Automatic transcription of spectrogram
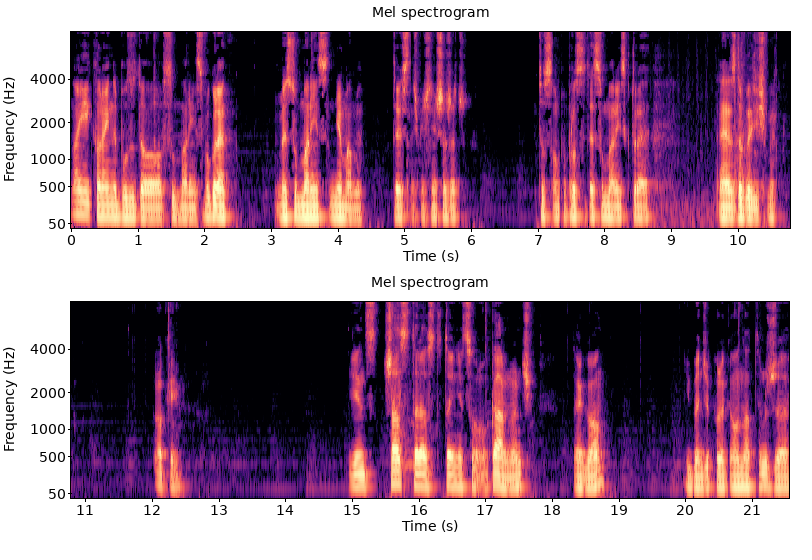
No i kolejny boost do Submarines. W ogóle my Submarines nie mamy. To jest najśmieszniejsza rzecz. To są po prostu te Submarines, które e, zdobyliśmy. Okej. Więc czas teraz tutaj nieco ogarnąć tego. I będzie polegało na tym, że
